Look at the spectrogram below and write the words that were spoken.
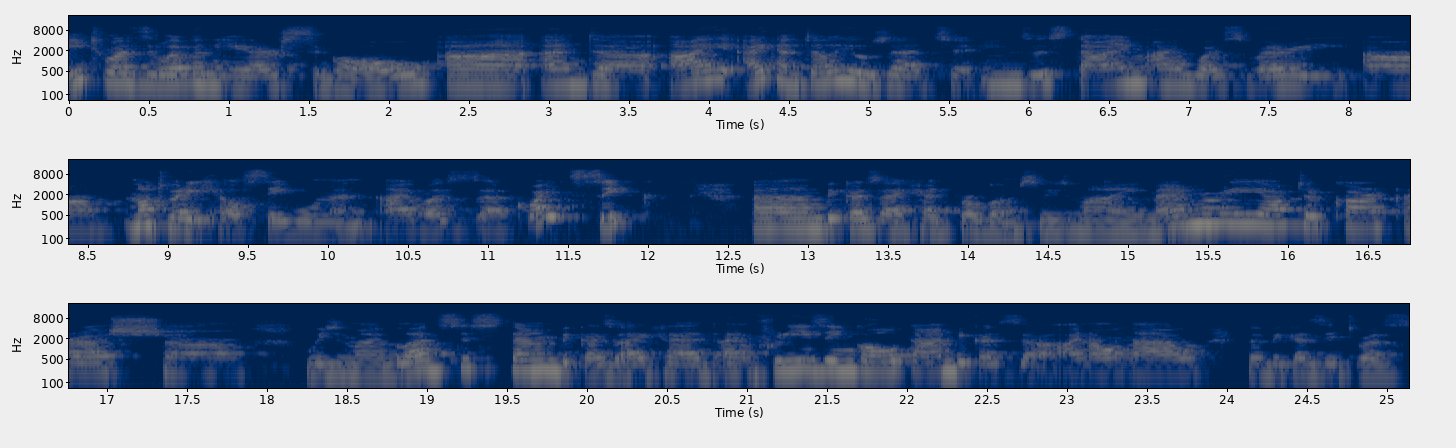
it was 11 years ago, uh, and uh, I I can tell you that in this time I was very um, not very healthy woman. I was uh, quite sick um, because I had problems with my memory after car crash, uh, with my blood system because I had I am freezing all time because uh, I know now because it was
